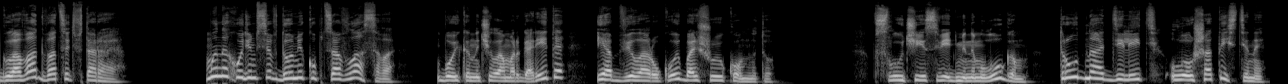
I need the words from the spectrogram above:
Глава 22. Мы находимся в доме купца Власова. Бойко начала Маргарита и обвела рукой большую комнату. В случае с ведьминым лугом трудно отделить ложь от истины.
